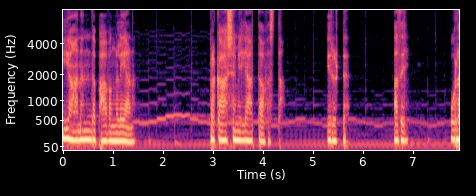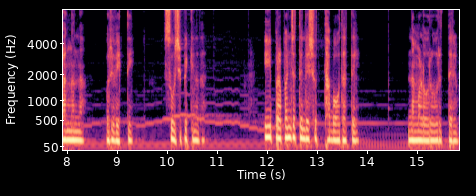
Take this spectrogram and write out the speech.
ഈ ആനന്ദഭാവങ്ങളെയാണ്. പ്രകാശമില്ലാത്ത അവസ്ഥ. ഇരുട്ട്. അതിൽ ഉറങ്ങുന്ന ഒരു വ്യക്തി സൂചിപ്പിക്കുന്നത് ഈ പ്രപഞ്ചത്തിന്റെ ശുദ്ധബോധത്തിൽ നമ്മൾ ഓരോരുത്തരും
